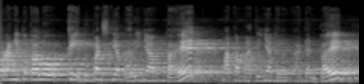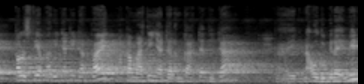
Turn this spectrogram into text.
orang itu kalau kehidupan setiap harinya baik, maka matinya dalam keadaan baik. Kalau setiap harinya tidak baik, maka matinya dalam keadaan tidak baik. Naudzubillah min.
